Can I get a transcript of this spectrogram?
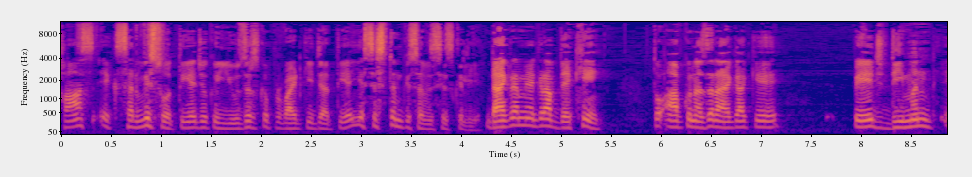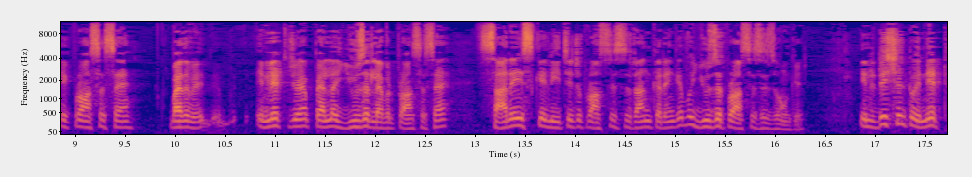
خاص ایک سروس ہوتی ہے جو کہ یوزرز کو پرووائڈ کی جاتی ہے یا سسٹم کی سروسز کے لیے ڈائگرام میں اگر آپ دیکھیں تو آپ کو نظر آئے گا کہ پیج ڈیمن ایک پروسیس ہے بائی دا وے انٹ جو ہے پہلا یوزر لیول پروسیس ہے سارے اس کے نیچے جو پروسیس رن کریں گے وہ یوزر پروسیسز ہوں گے ان ٹو انٹ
